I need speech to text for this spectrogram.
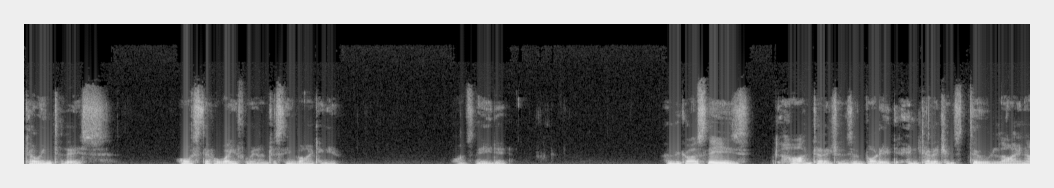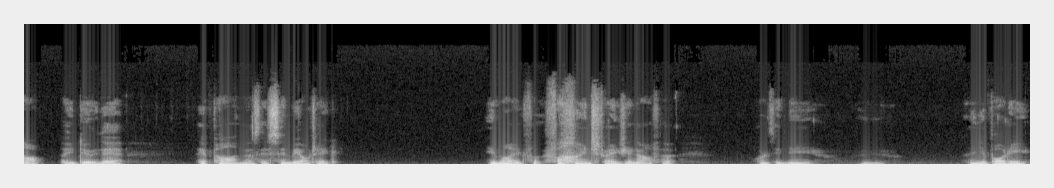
go into this or step away from it. I'm just inviting it. What's needed. And because these heart intelligence and body intelligence do line up, they do, they're they're partners, they're symbiotic, you might find, strangely enough, that what does it need? And your body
